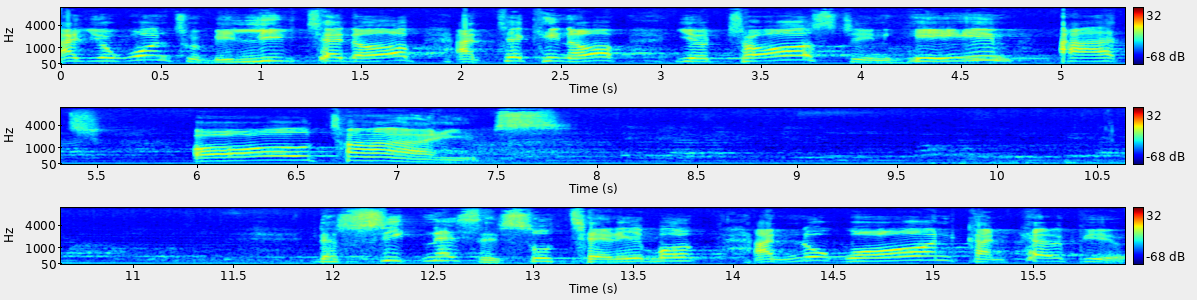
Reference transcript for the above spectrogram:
and you want to be lifted up and taken up, you trust in him at all times. The sickness is so terrible and no one can help you.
